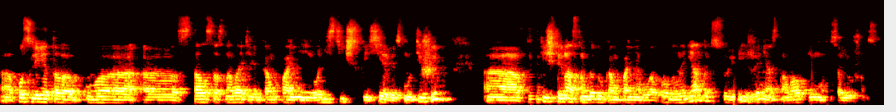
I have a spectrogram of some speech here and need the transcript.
А, после этого стал сооснователем компании логистический сервис «Мультишип». А, в 2013 году компания была продана Яндексу, и Женя основал PIM Solutions.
